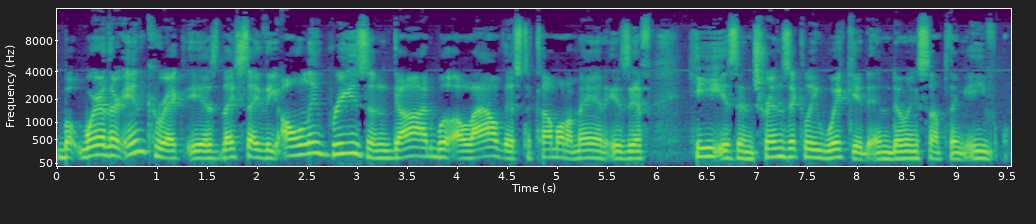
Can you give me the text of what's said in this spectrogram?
But where they're incorrect is they say the only reason God will allow this to come on a man is if he is intrinsically wicked and doing something evil.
